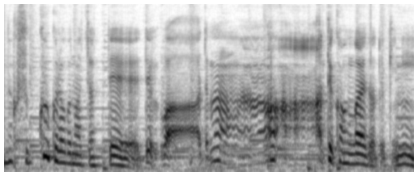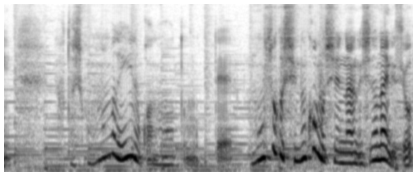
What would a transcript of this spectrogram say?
なんかすっごい暗くなっちゃってでわーってまあって考えた時に私このままでいいのかなと思ってもうすぐ死ぬかもしれないのに死なないんですよ。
